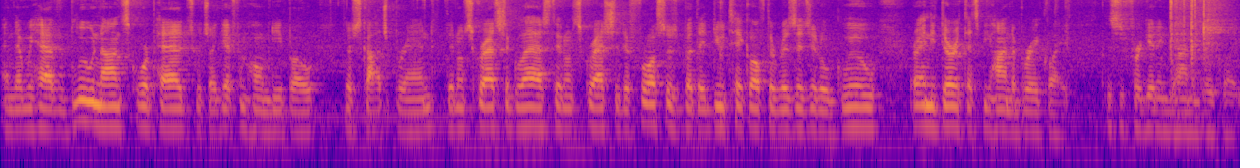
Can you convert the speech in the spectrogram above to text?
And then we have blue non-score pads, which I get from Home Depot. They're Scotch brand. They don't scratch the glass, they don't scratch the defrosters, but they do take off the residual glue or any dirt that's behind the brake light. This is for getting behind the brake light.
